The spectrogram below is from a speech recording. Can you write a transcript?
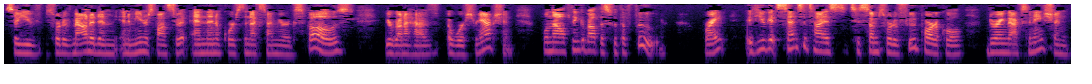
so you've sort of mounted an, an immune response to it. And then, of course, the next time you're exposed, you're going to have a worse reaction. Well, now think about this with a food, right? If you get sensitized to some sort of food particle during vaccination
